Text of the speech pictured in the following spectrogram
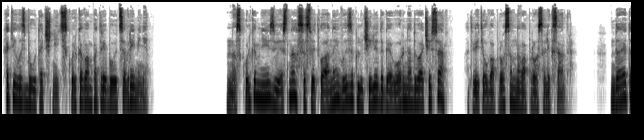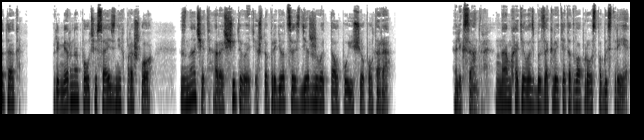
Хотелось бы уточнить, сколько вам потребуется времени?» «Насколько мне известно, со Светланой вы заключили договор на два часа», ответил вопросом на вопрос Александр. «Да, это так. Примерно полчаса из них прошло. Значит, рассчитывайте, что придется сдерживать толпу еще полтора». «Александр, нам хотелось бы закрыть этот вопрос побыстрее.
